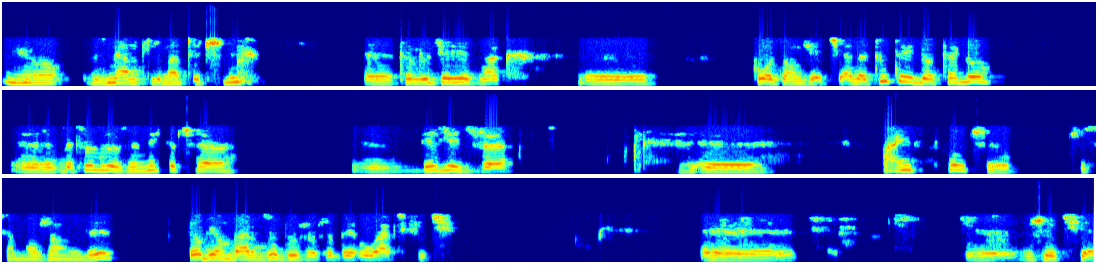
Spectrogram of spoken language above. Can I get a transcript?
mimo zmian klimatycznych, e, to ludzie jednak płodzą e, dzieci. Ale tutaj do tego, e, żeby to zrozumieć, to trzeba wiedzieć, że państwo czy, czy samorządy robią bardzo dużo, żeby ułatwić życie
